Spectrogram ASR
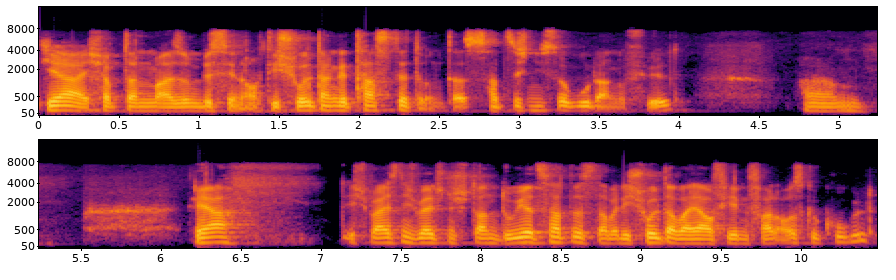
ja, ich habe dann mal so ein bisschen auch die Schultern getastet und das hat sich nicht so gut angefühlt. Ähm, ja, ich weiß nicht, welchen Stand du jetzt hattest, aber die Schulter war ja auf jeden Fall ausgekugelt.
